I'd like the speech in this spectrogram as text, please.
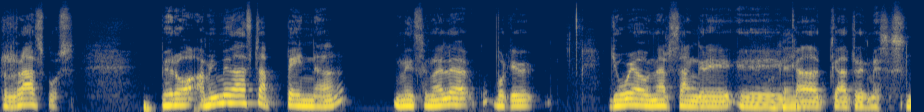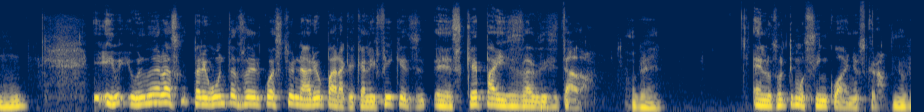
rasgos, pero a mí me da hasta pena mencionarle, porque yo voy a donar sangre eh, Ok. cada, cada tres meses. Y y una de las preguntas del cuestionario para que califiques es qué países has visitado Ok, en los últimos cinco años, creo. ok.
